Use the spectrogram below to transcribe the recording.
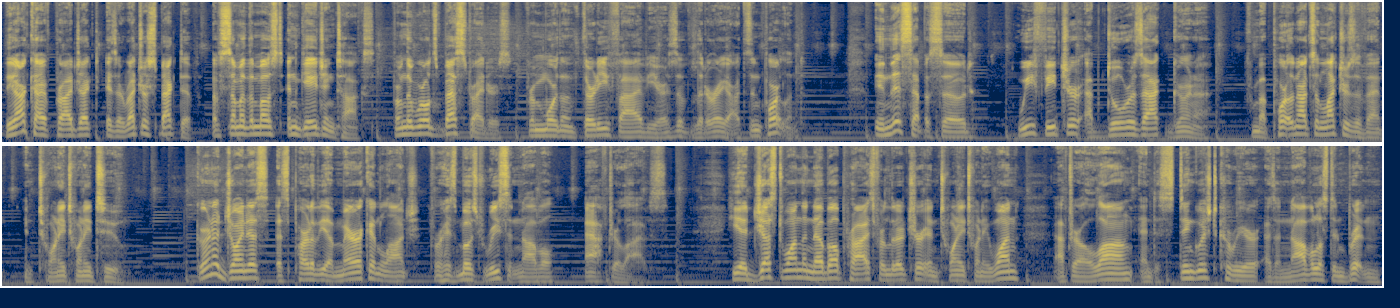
The Archive Project is a retrospective of some of the most engaging talks from the world's best writers from more than 35 years of literary arts in Portland. In this episode, we feature Abdulrazak Gurnah from a Portland Arts and Lectures event in 2022. Gurnah joined us as part of the American launch for his most recent novel, Afterlives. He had just won the Nobel Prize for Literature in 2021 after a long and distinguished career as a novelist in Britain,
